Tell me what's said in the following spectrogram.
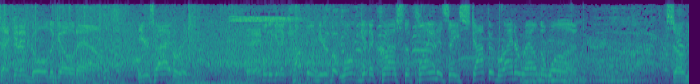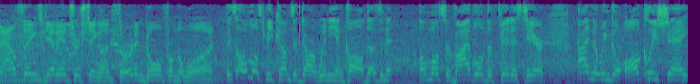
Second and goal to go now. Here's Ivory. Able couple here, but won't get across the plane as they stop him right around the one. So now things get interesting on third and goal from the one. This almost becomes a Darwinian call, doesn't it? Almost survival of the fittest here. I know we can go all cliche.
